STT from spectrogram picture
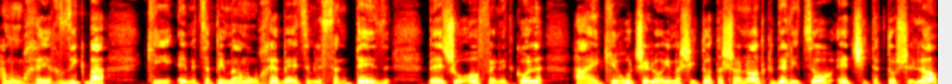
המומחה יחזיק בה כי מצפים מהמומחה בעצם לסנטז באיזשהו אופן את כל ההיכרות שלו עם השיטות השונות כדי ליצור את שיטתו שלו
